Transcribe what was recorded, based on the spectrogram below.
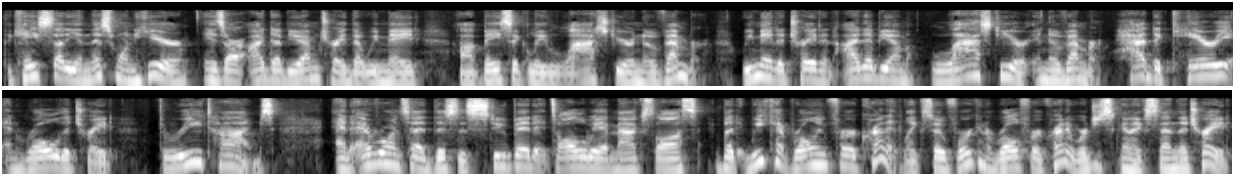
The case study in this one here is our IWM trade that we made uh, basically last year in November. We made a trade in IWM last year in November, had to carry and roll the trade three times. And everyone said this is stupid. It's all the way at max loss. But we kept rolling for a credit. Like, so if we're going to roll for a credit, we're just going to extend the trade.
